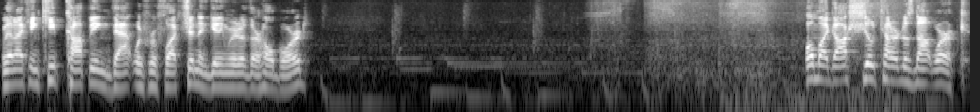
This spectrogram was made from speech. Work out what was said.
Then I can keep copying that with Reflection and getting rid of their whole board. Oh my gosh, shield counter does not work.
